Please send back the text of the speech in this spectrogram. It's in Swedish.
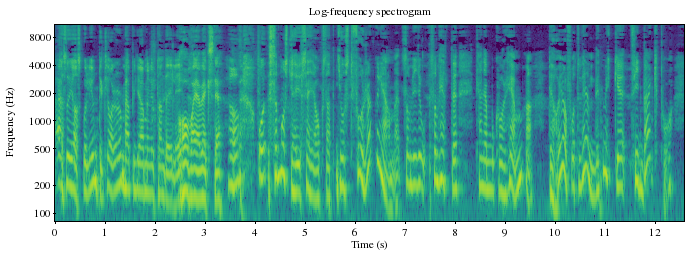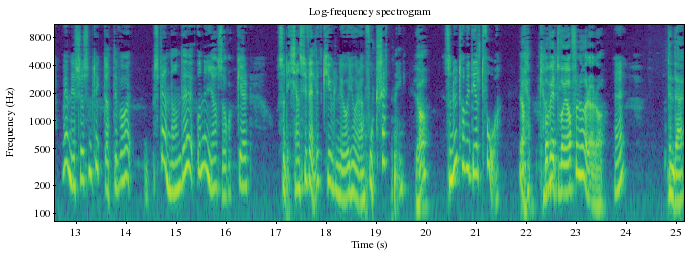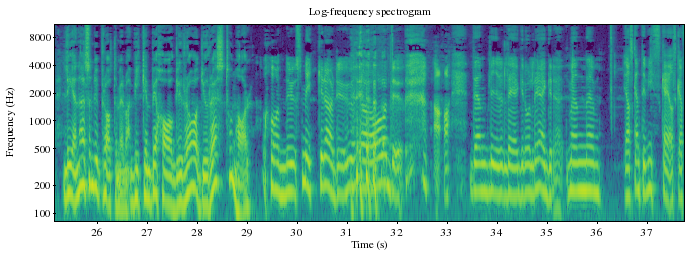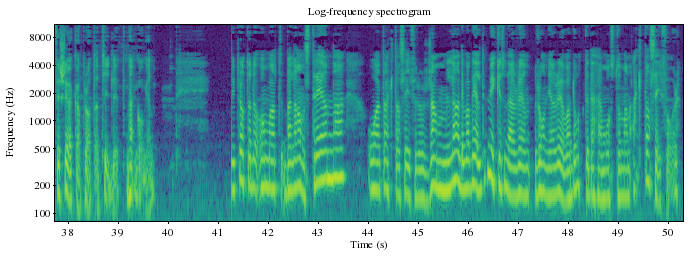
Alltså jag skulle ju inte klara de här programmen utan dig Leif. Åh, vad jag växte. Ja. Och så måste jag ju säga också att just förra programmet som, vi som hette Kan jag bo kvar hemma? Det har jag fått väldigt mycket feedback på. Människor som tyckte att det var spännande och nya saker. Så det känns ju väldigt kul nu att göra en fortsättning. Ja. Så nu tar vi del två. ja. Kan- kan Och vet du vad jag får höra då? Eh? Den där Lena som du pratar med, vilken behaglig radioröst hon har. Åh, nu smickrar du. Ja, du. Ja, den blir lägre och lägre. Men eh, jag ska inte viska, jag ska försöka prata tydligt den här gången. Vi pratade om att balansträna och att akta sig för att ramla. Det var väldigt mycket sådär Ronja Rövardotter, det här måste man akta sig för.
